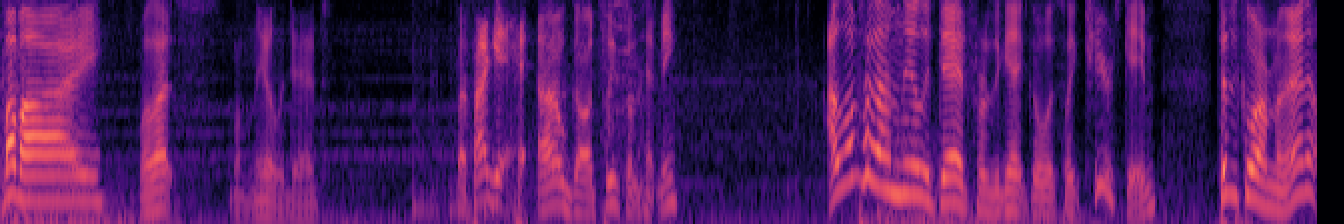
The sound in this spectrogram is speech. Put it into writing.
Bye-bye. Well, that's well, nearly dead. But if I get hit... Oh, God. Please don't hit me. I love how I'm nearly dead for the get-go. It's like, cheers, game. Physical armor.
